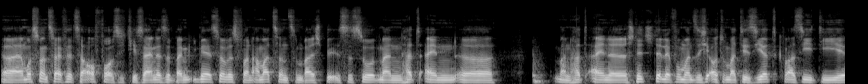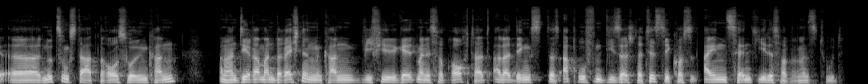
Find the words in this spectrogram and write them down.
Äh, Da muss man zweifelsfrei auch vorsichtig sein. Also beim E-Mail-Service von Amazon zum Beispiel ist es so, man hat ein, äh, man hat eine Schnittstelle, wo man sich automatisiert quasi die äh, Nutzungsdaten rausholen kann, anhand derer man berechnen kann, wie viel Geld man jetzt verbraucht hat. Allerdings, das Abrufen dieser Statistik kostet einen Cent jedes Mal, wenn man es tut.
